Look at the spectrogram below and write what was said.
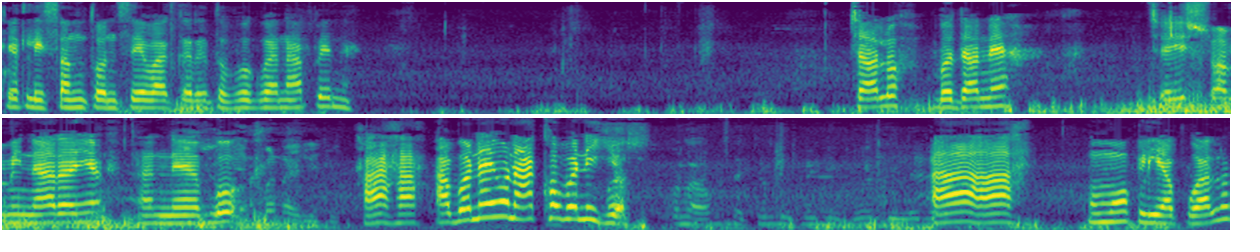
કેટલી સંતોન સેવા કરે તો ભગવાન આપે ને. ચાલો બધાને જય સ્વામિનારાયણ અને બો હા હા. આ બનાવ્યો ને? આખો બની ગયો. હા હા. હું મોકલી આપું હાલો.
